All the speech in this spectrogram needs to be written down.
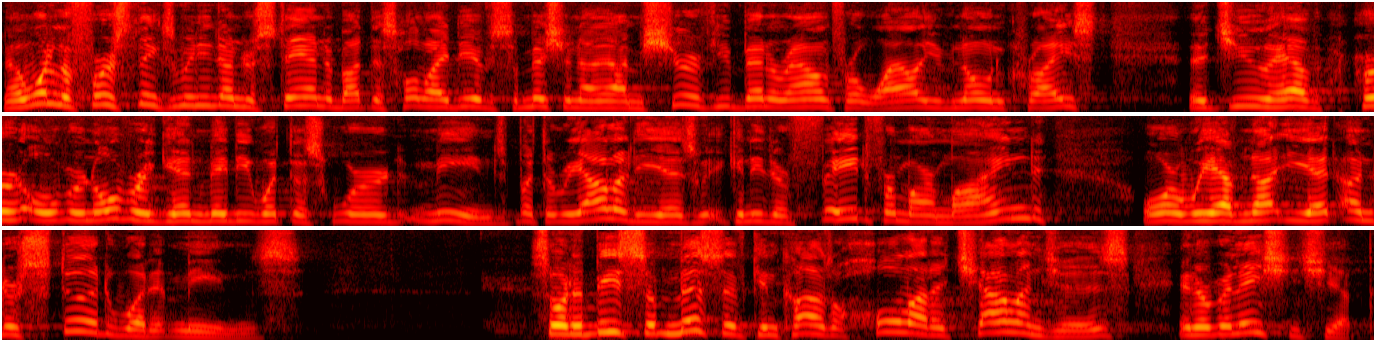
Now, one of the first things we need to understand about this whole idea of submission, and I'm sure if you've been around for a while, you've known Christ, that you have heard over and over again maybe what this word means. But the reality is, it can either fade from our mind or we have not yet understood what it means. So, to be submissive can cause a whole lot of challenges in a relationship.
